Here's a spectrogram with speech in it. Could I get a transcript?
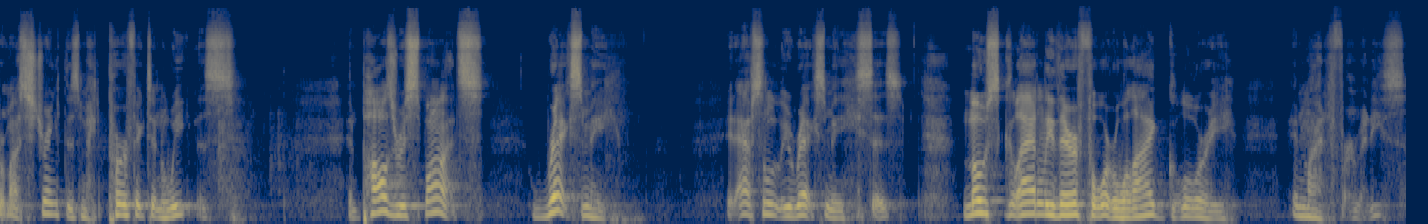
for my strength is made perfect in weakness. And Paul's response wrecks me. It absolutely wrecks me. He says, Most gladly, therefore, will I glory in my infirmities,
